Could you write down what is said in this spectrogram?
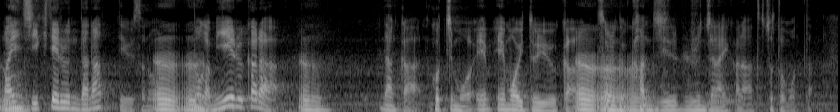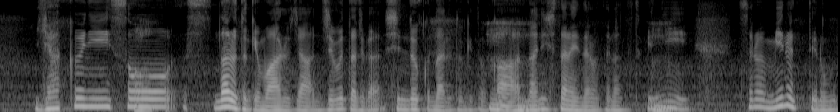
毎日生きてるんだなっていうそののが見えるから、うん。なんかこっちもエエモいというか、そういうのを感じるんじゃないかなとちょっと思った。逆にそうなる時もあるじゃん。自分たちがしんどくなる時とか、うん何したらいいんだろうってなった時に、それを見るっていうのも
